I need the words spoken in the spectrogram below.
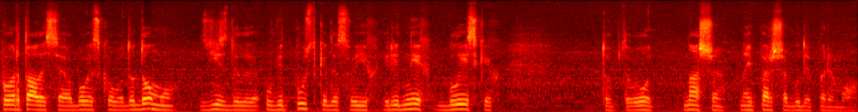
поверталися обов'язково додому, з'їздили у відпустки до своїх рідних, близьких. Тобто, от наша найперша буде перемога.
